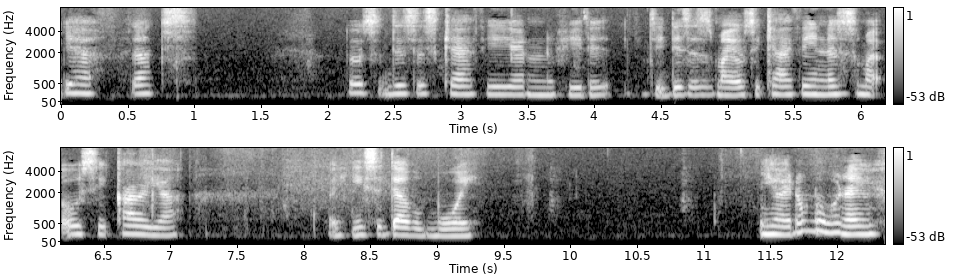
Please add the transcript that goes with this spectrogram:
Yeah, that's this is Kathy. I don't know if you did. This is my OC Kathy, and this is my OC Karya. But he's a devil boy. Yeah, I don't know what I was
